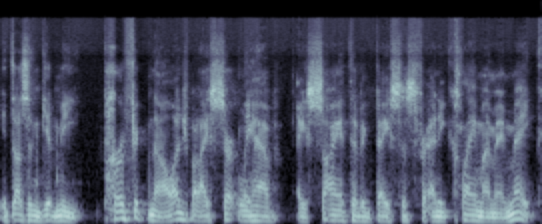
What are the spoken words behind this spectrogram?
It doesn't give me perfect knowledge, but I certainly have a scientific basis for any claim I may make.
